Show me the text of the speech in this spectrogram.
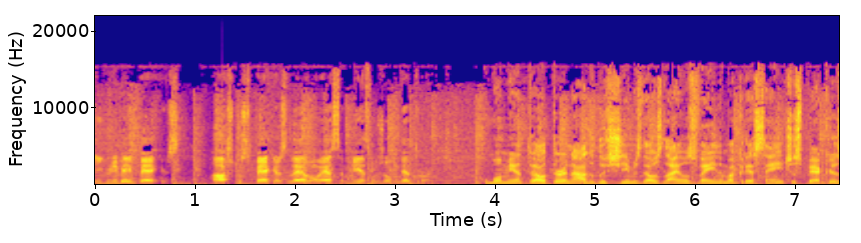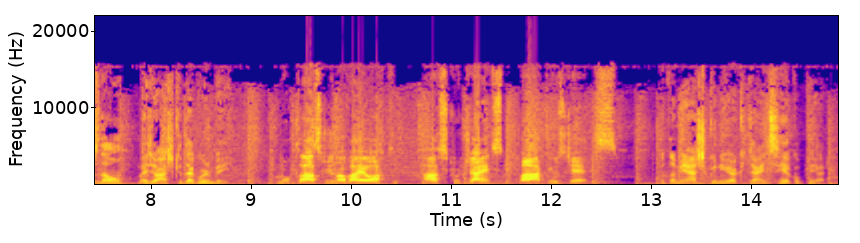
e Green Bay Packers. Acho que os Packers levam essa mesmo jogo em Detroit. O momento é alternado dos times, né? Os Lions vêm numa crescente, os Packers não, mas eu acho que da Green Bay. No clássico de Nova York, acho que os Giants batem os Jets. Eu também acho que o New York Giants se recupera.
